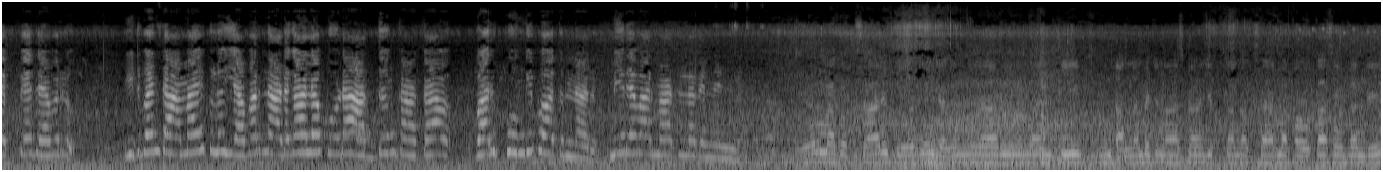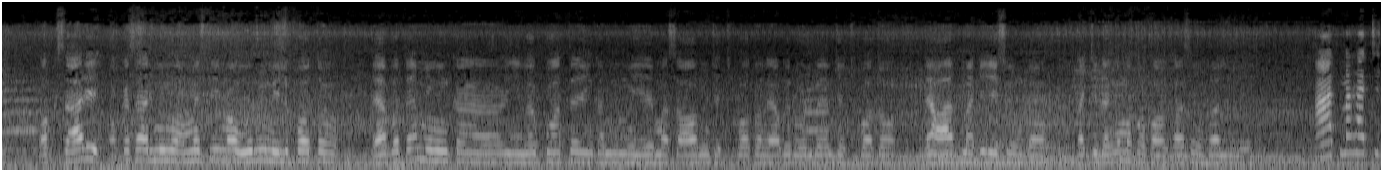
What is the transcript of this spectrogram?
చెప్పేది ఎవరు? ఇటువంటి అమాయకులు ఎవరిని అడగాలో కూడా అర్థం కాక వారు కుంగిపోతున్నారు. మీరే వారి మాటల్లో వినండి. మాకు ఒకసారి గవర్నమెంట్ జగన్ గారు వారికి అన్నం పెట్టి నమస్కారం చెప్తాను. ఒకసారి మాకు అవకాశం ఇవ్వండి. ఒకసారి ఒక్కసారి మేము అమ్మేసి మా ఊరు మేము వెళ్ళిపోతాం. లేకపోతే మేము ఇంకా ఇవ్వకపోతే ఇంకా మేము ఏ మా సాగు మేము చచ్చిపోతాం లేకపోతే రోడ్డు మీద చచ్చిపోతాం లేదా ఆత్మహత్య చేసి ఉంటాం. ఖచ్చితంగా మాకు ఒక అవకాశం ఇవ్వాలండి. ఆత్మహత్య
